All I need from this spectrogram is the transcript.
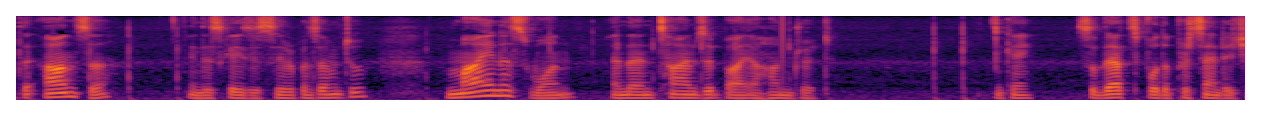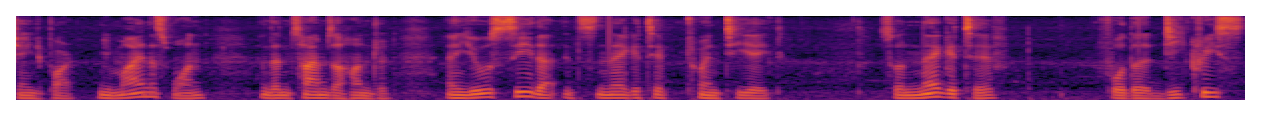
the answer in this case is 0.72 minus 1 and then times it by 100 okay? So that's for the percentage change part. You minus 1 and then times 100 and you'll see that it's negative 28 so negative for the decrease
